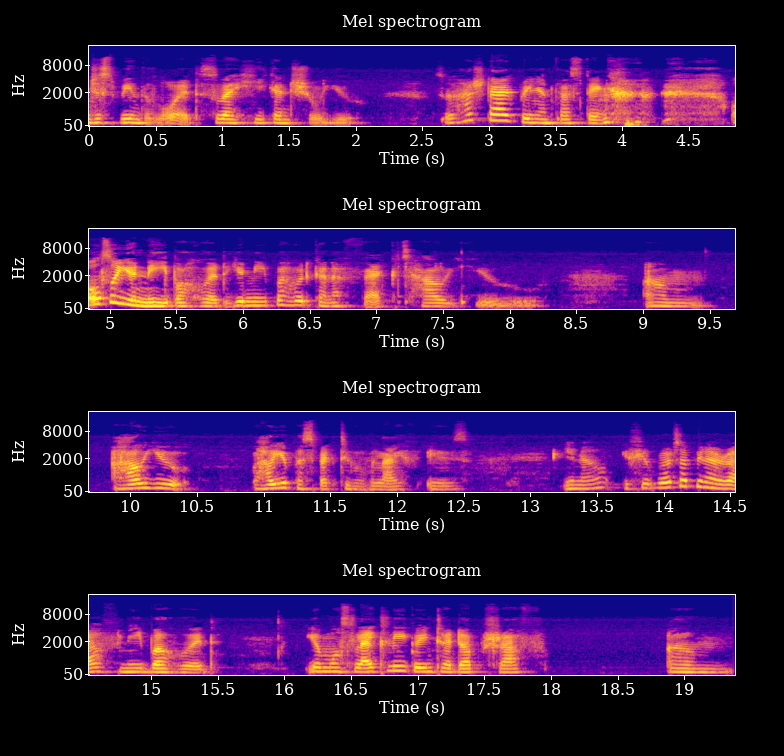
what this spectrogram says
just be in the lord so that he can show you. So hashtag praying and fasting also your neighborhood. Your neighborhood can affect how you um how you how your perspective of life is. You know, if you're brought up in a rough neighborhood, you're most likely going to adopt rough um,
